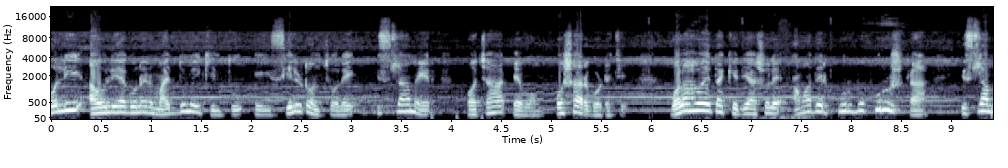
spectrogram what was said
অলি আউলিয়াগুনের মাধ্যমে কিন্তু এই সিলেট অঞ্চলে ইসলামের প্রচার এবং প্রসার ঘটেছে। বলা হয়ে থাকে যে আসলে আমাদের পূর্বপুরুষরা ইসলাম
